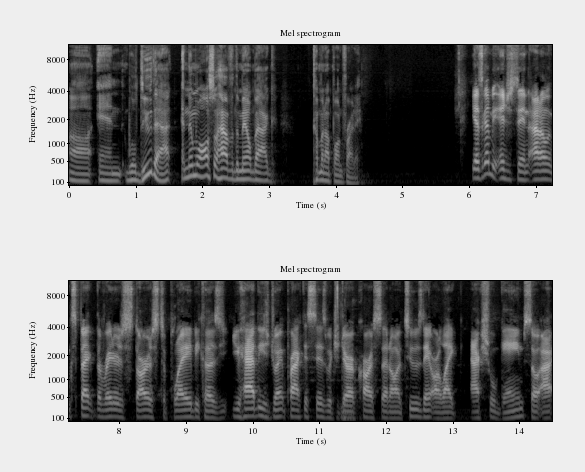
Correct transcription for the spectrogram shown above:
Uh, and we'll do that. And then we'll also have the mailbag coming up on Friday. Yeah, it's gonna be interesting. I don't expect the Raiders stars to play because you have these joint practices, which Derek Carr said on Tuesday are like actual games. So I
